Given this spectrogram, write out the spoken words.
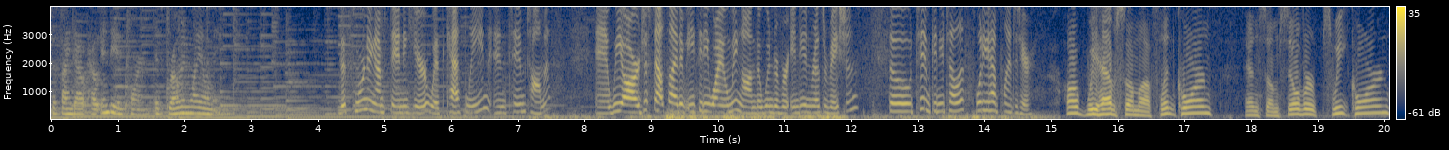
to find out how Indian corn is grown in Wyoming. This morning I'm standing here with Kathleen and Tim Thomas and we are just outside of Ethete, Wyoming on the Wind River Indian Reservation. So Tim, can you tell us, what do you have planted here? Oh, we have some uh, flint corn and some silver sweet corn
